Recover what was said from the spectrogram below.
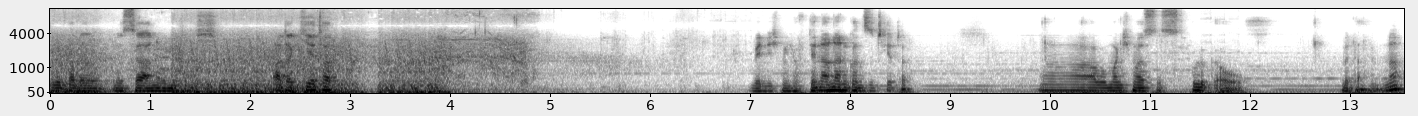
Glück hatte, dass der andere mich nicht attackiert hat. Wenn ich mich auf den anderen konzentriert habe. Aber manchmal ist das Glück auch mit einem, ne?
